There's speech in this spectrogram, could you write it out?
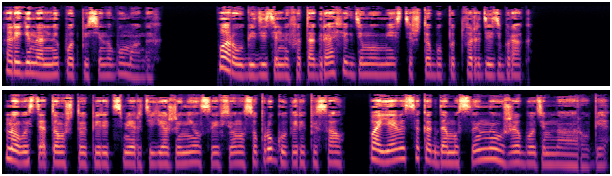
оригинальные подписи на бумагах. Пару убедительных фотографий, где мы вместе, чтобы подтвердить брак. Новость о том, что перед смертью я женился и все на супругу переписал, появится, когда мы с Инной уже будем на Арубе.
